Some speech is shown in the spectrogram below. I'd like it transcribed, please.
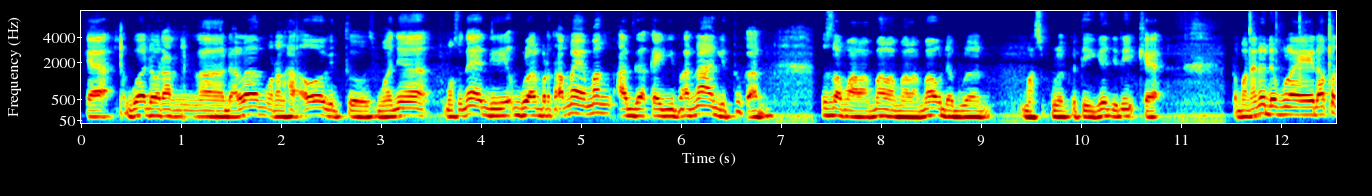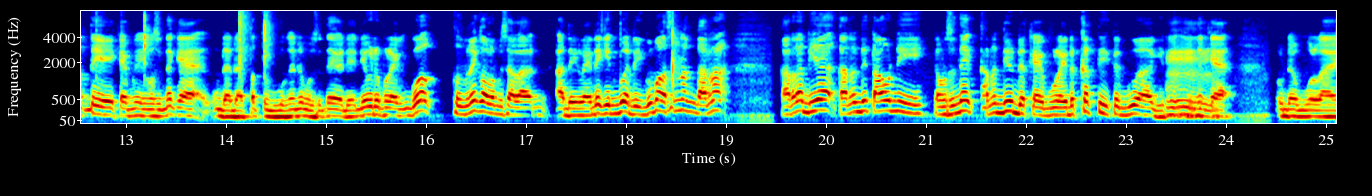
kayak gua ada orang eh, dalam orang HO gitu semuanya maksudnya di bulan pertama emang agak kayak gimana gitu kan terus lama-lama lama-lama udah bulan masuk bulan ketiga jadi kayak temannya udah mulai dapet nih kayak maksudnya kayak udah dapet hubungannya maksudnya dia, dia udah mulai gua sebenarnya kalau misalnya ada yang ledekin gua nih gua malah seneng karena karena dia karena dia tahu nih maksudnya karena dia udah kayak mulai deket nih ke gua gitu Hmm. Maksudnya kayak udah mulai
